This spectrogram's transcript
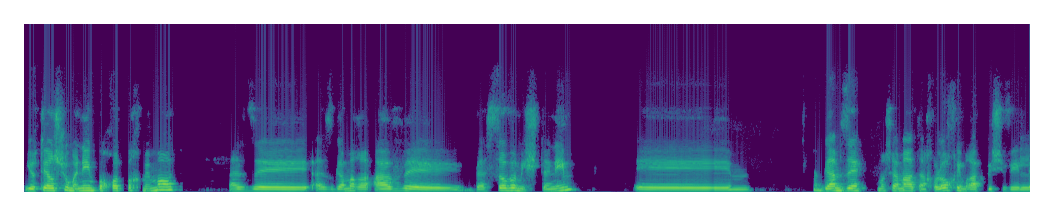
יותר שומנים, פחות פחמימות, אז, אז גם הרעב והשובע משתנים. גם זה, כמו שאמרת, אנחנו לא אוכלים רק בשביל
